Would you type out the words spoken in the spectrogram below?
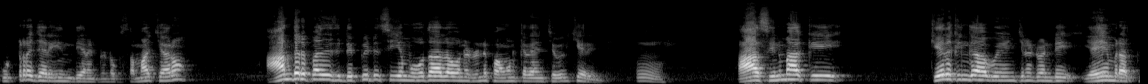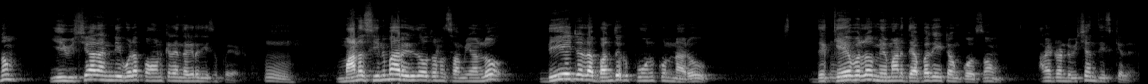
కుట్ర జరిగింది అనేటువంటి ఒక సమాచారం ఆంధ్రప్రదేశ్ డిప్యూటీ సీఎం హోదాలో ఉన్నటువంటి పవన్ కళ్యాణ్ చెవికి చేరింది. ఆ సినిమాకి కీలకంగా వహించినటువంటి ఏఎం రత్నం ఈ విషయాలన్నీ కూడా పవన్ కళ్యాణ్ దగ్గర తీసుకుపోయాడు ఉమ్, మన సినిమా రిలీజ్ అవుతున్న సమయంలో థియేటర్ల బంధుకు పూనుకున్నారు. ఇది కేవలం మిమ్మల్ని దెబ్బతీయటం కోసం అనేటువంటి విషయం తీసుకెళ్ళారు.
